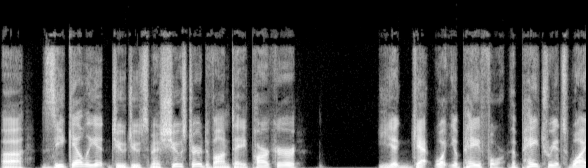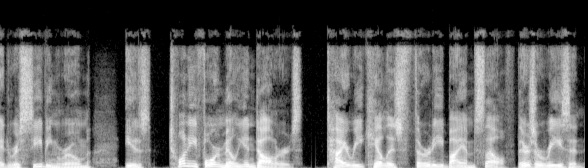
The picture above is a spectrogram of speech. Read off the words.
Uh, Zeke Elliott, Juju Smith Schuster, DeVante Parker. You get what you pay for. The Patriots' wide receiving room is $24 million. Tyreek Hill is 30 by himself. There's a reason.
